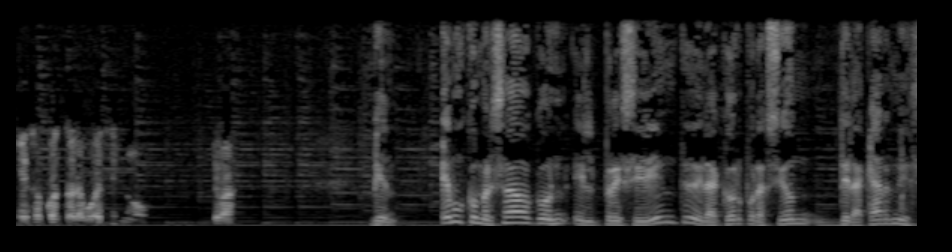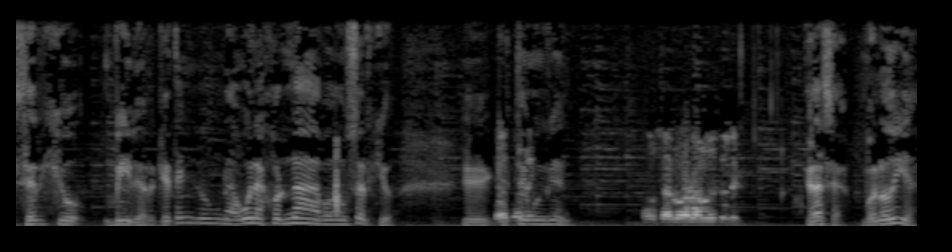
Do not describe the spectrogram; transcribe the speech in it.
eso es cuanto le puedo decir, no, ¿qué más? Bien, hemos conversado con el presidente de la Corporación de la Carne, Sergio Viller. Que tenga una buena jornada, don Sergio. Eh, que esté muy bien. Un saludo a la auditoría. Gracias. Buenos días.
